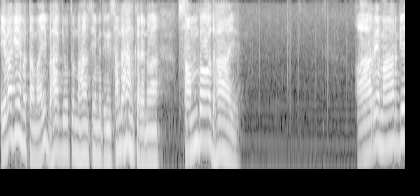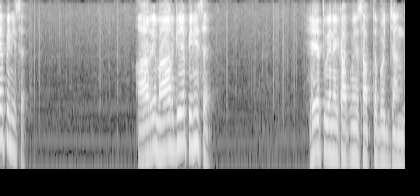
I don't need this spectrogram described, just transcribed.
ඒ වගේම තමයි භාග්‍යවතුන් වහන්සේ මෙතනින් සඳහන් කරනවා සම්බෝධාය ආර්ය මාර්ගය පිණිස ආර්ය මාර්ගය පිණිස හේතු වෙන එකක් මේ සප්ත බොජ්ජංග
